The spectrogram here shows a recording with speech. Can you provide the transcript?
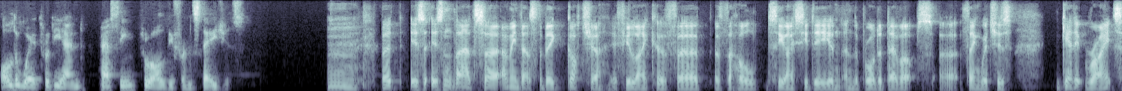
all the way through the end passing through all different stages. Mm, but is isn't that uh, i mean that's the big gotcha if you like of uh, of the whole CI/CD and, and the broader devops uh, thing which is get it right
